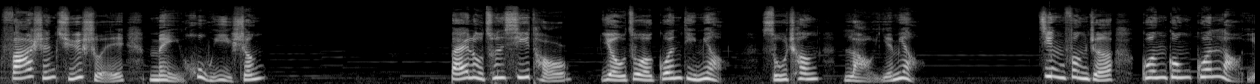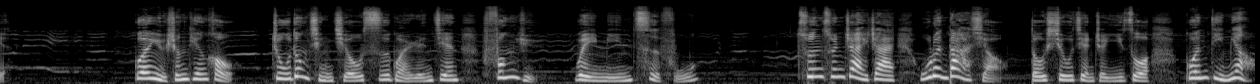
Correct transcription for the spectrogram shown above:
伐神取水，每户一升。白鹿村西头有座关帝庙，俗称老爷庙，敬奉着关公关老爷。关羽升天后，主动请求司管人间风雨，为民赐福。村村寨寨，无论大小。都修建着一座关帝庙。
